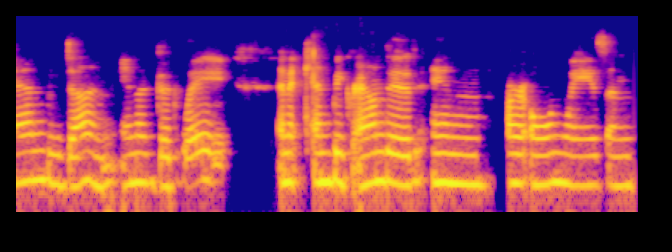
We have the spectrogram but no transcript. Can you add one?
can be done in a good way and it can be grounded in our own ways. And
